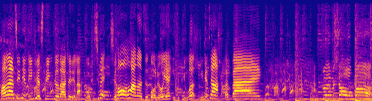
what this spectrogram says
好啦，今天的 Interesting 就到这里啦，我是七贝，喜欢我的话呢，就给我留言以及评论，明天见啦，拜拜。追不上我吧。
